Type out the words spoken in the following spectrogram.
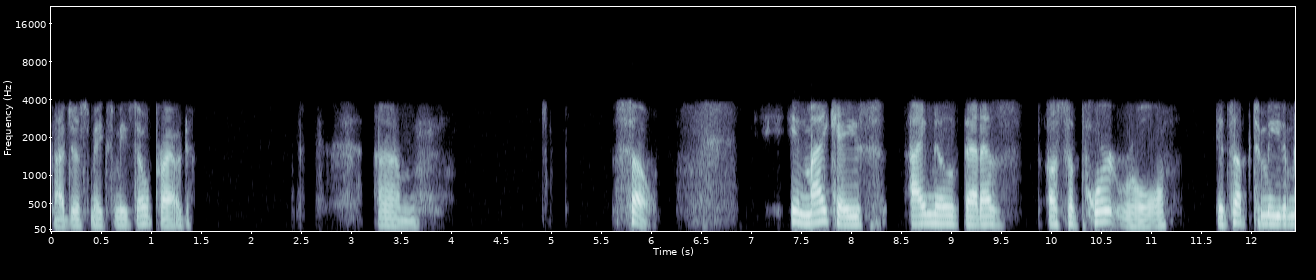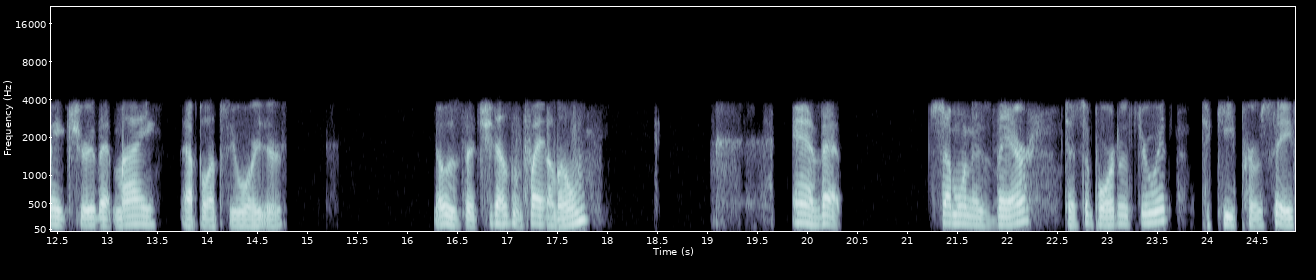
that just makes me so proud. Um so in my case i know that as a support role it's up to me to make sure that my epilepsy warrior knows that she doesn't fight alone and that someone is there to support her through it, to keep her safe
